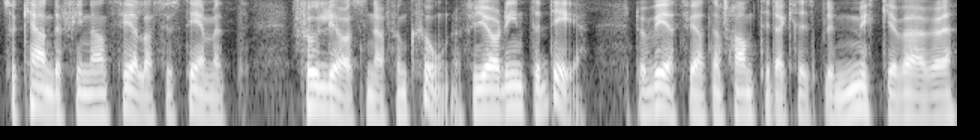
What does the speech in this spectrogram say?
så kan det finansiella systemet fullgöra sina funktioner. För gör det inte det, då vet vi att en framtida kris blir mycket värre.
